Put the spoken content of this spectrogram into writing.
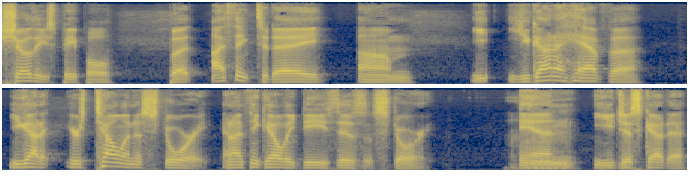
show these people. But I think today, um, you, you got to have a, you got to, you're telling a story. And I think LEDs is a story. And you just got to,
